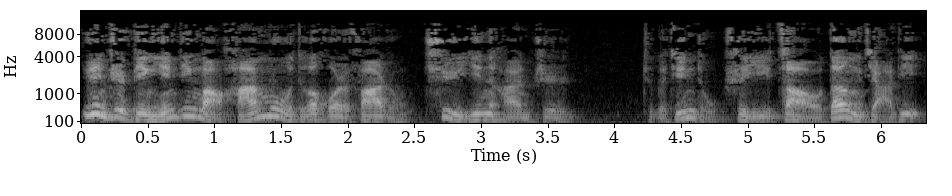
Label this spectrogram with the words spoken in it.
运至丙寅丁卯，寒木得火而发荣，去阴寒之这个金土，是以早登甲地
